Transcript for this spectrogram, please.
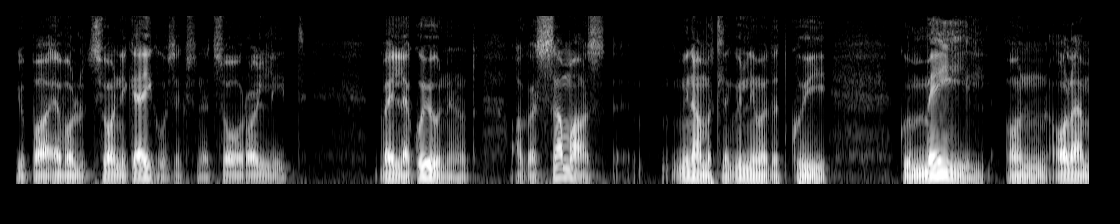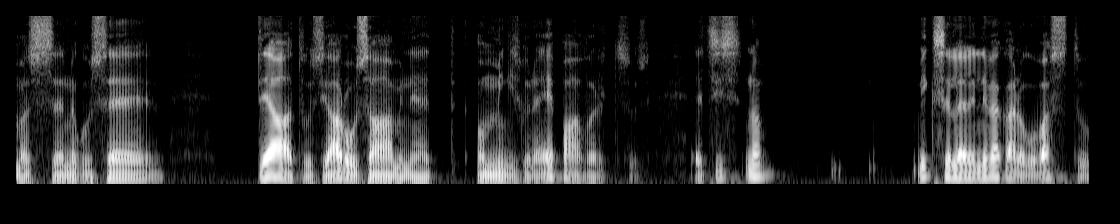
juba evolutsiooni käigus, eks ju, need soorollid välja kujunenud, aga samas mina mõtlen küll niimoodi, et kui, kui meil on olemas nagu see teadvus ja arusaamine, et on mingisugune ebavõrdsus, et siis noh, miks sellele nii väga nagu vastu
